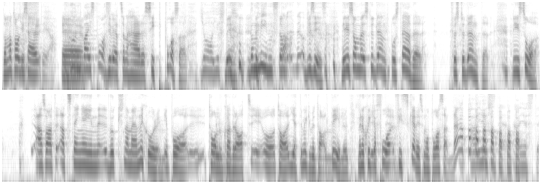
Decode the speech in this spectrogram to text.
De har tagit så här... det, hundbajspåse. Du vet såna här sippåsar. Ja, just Det- det. De minsta. De, de, precis. Det är som studentbostäder. För studenter. Det är så. Alltså att, att stänga in vuxna människor Mm. på 12 kvadrat och ta jättemycket betalt, det är lugnt. Men att skicka Just på det. fiskar i små påsar. Där, papp, Ja, papp, just papp, papp, det. papp, Ja, papp. just det.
